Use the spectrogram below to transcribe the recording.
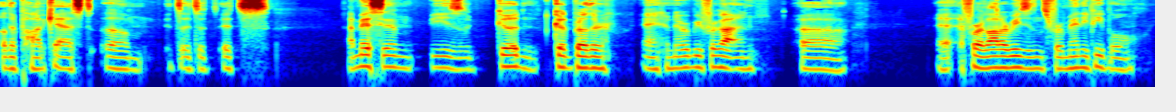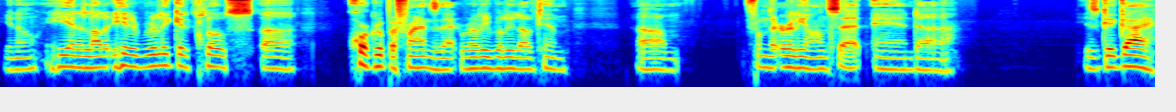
other podcast. Um, it's it's it's I miss him. He's a good good brother and he'll never be forgotten. Uh, for a lot of reasons, for many people, you know, he had a lot of he had a really good close uh, core group of friends that really really loved him. Um, from the early onset, and uh, he's a good guy.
